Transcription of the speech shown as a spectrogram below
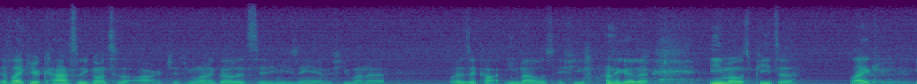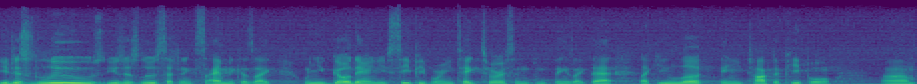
If like you're constantly going to the Arch, if you want to go to the City Museum, if you want to, what is it called, Imo's? If you want to go to Imo's Pizza, like you just lose, you just lose such an excitement because like when you go there and you see people and you take tourists and, and things like that, like you look and you talk to people. Um,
